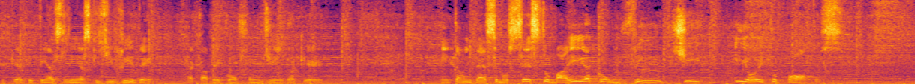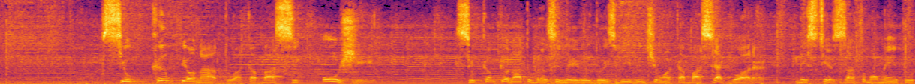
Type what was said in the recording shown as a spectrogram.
Porque aqui tem as linhas que dividem, acabei confundindo aqui. Então em 16 Bahia com 28 pontos. Se o campeonato acabasse hoje, se o Campeonato Brasileiro 2021 acabasse agora, neste exato momento,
